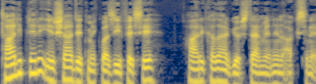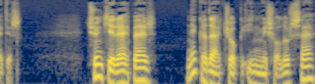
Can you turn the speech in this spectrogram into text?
Talipleri irşad etmek vazifesi harikalar göstermenin aksinedir. Çünkü rehber ne kadar çok inmiş olursa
